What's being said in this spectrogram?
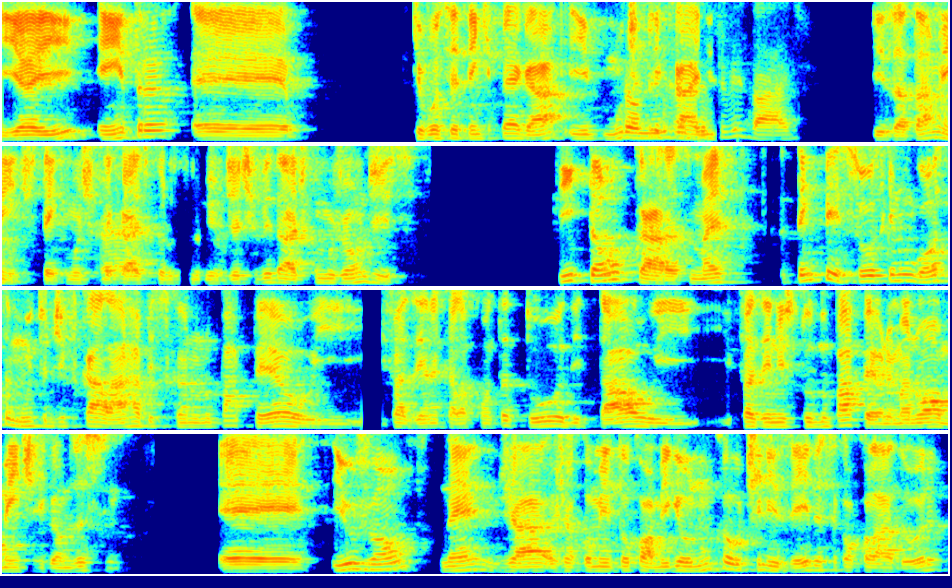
E aí entra é, que você tem que pegar e multiplicar isso. Atividade. Exatamente, tem que multiplicar é. isso pelo seu nível de atividade, como o João disse. Então, caras, mas tem pessoas que não gostam muito de ficar lá rabiscando no papel e fazendo aquela conta toda e tal, e, e fazendo isso tudo no papel, né, manualmente, digamos assim. É, e o João, né, já, já comentou comigo, eu nunca utilizei dessa calculadora,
